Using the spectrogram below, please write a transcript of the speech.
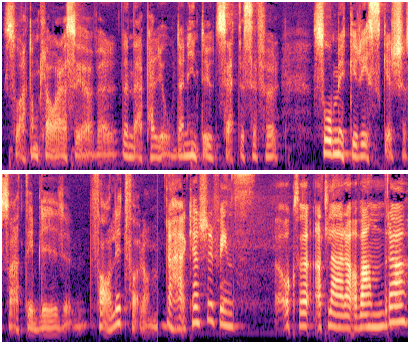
så att de klarar sig över den där perioden, inte utsätter sig för så mycket risker så att det blir farligt för dem. Ja, här kanske det finns också att lära av andra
